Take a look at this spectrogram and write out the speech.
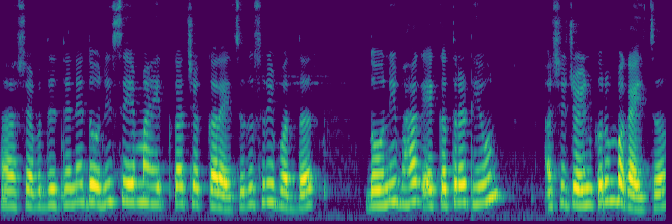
अशा पद्धतीने दोन्ही सेम आहेत का? चेक करायचं. दुसरी पद्धत दोन्ही भाग एकत्र ठेवून असे जॉईन करून बघायचं.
